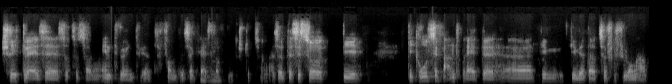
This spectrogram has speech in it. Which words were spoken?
schrittweise sozusagen entwöhnt wird von dieser mhm. Kreislaufunterstützung. Also das ist so die, die große Bandbreite, äh, die, die wir da zur Verfügung haben.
